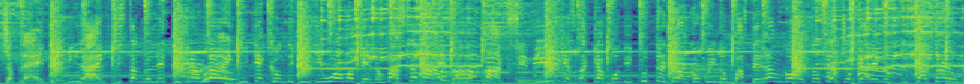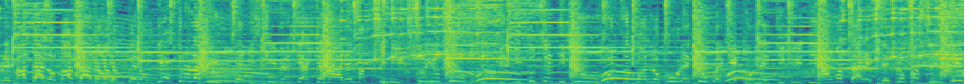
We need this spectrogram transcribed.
Schiaccia play, premi like, ci stanno le tigre online Clicca e condividi uomo che non basta mai Mamma Maximi che sta a capo di tutto il branco Qui non basta il rango alto, se a giocare non si altro è ombre Matalo, matalo, camperon dietro la cru Devi iscriverti al canale Maximix su YouTube Trovi di tutto e di più, forza fallo pure tu Perché con le tigri di Roma stare sempre un passo in più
